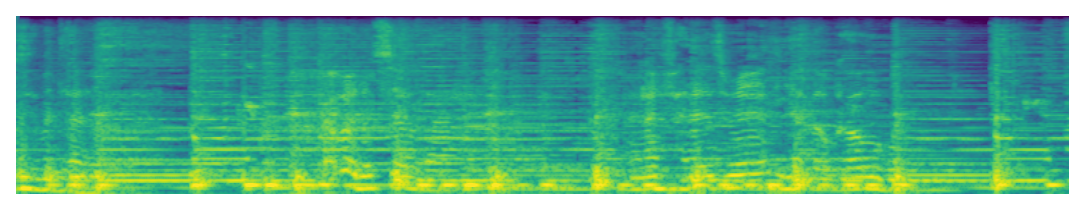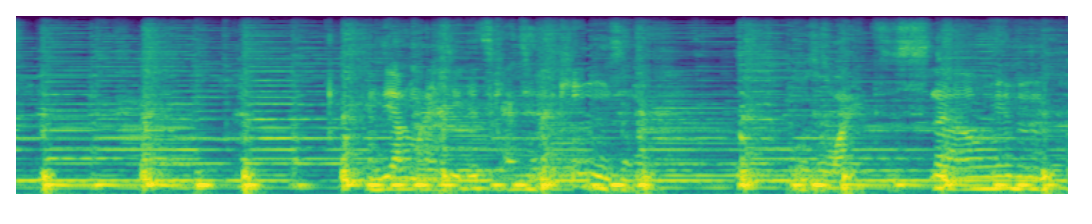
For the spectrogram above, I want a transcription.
crazy because cover the silver and a it's red, yellow gold. And the Almighty did scatter the kings and it was white as snow.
